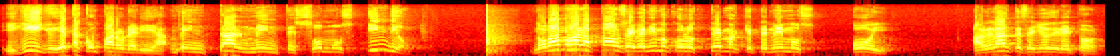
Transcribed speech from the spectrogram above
y guillo y esta comparonería, mentalmente somos indios. Nos vamos a la pausa y venimos con los temas que tenemos hoy. Adelante, señor director.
